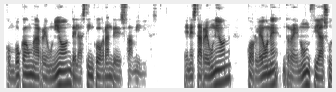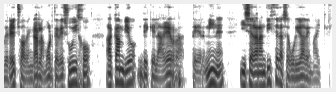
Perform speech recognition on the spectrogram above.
convoca una reunión de las cinco grandes familias. En esta reunión, Corleone renuncia a su derecho a vengar la muerte de su hijo a cambio de que la guerra termine y se garantice la seguridad de Michael.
